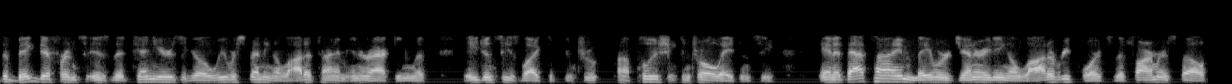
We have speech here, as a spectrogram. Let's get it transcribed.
the big difference is that 10 years ago, we were spending a lot of time interacting with agencies like the uh, Pollution Control Agency. And at that time, they were generating a lot of reports that farmers felt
